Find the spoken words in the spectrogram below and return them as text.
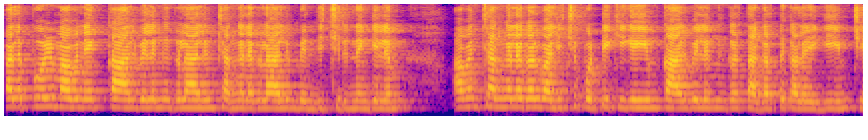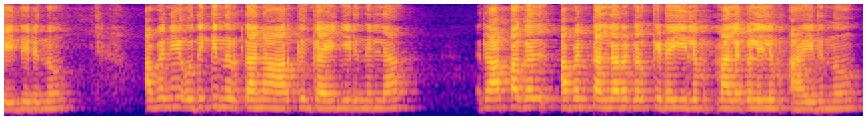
പലപ്പോഴും അവനെ കാൽവിലങ്ങുകളാലും ചങ്ങലകളാലും ബന്ധിച്ചിരുന്നെങ്കിലും അവൻ ചങ്ങലകൾ വലിച്ചു പൊട്ടിക്കുകയും കാൽവിലങ്ങുകൾ തകർത്ത് കളയുകയും ചെയ്തിരുന്നു. അവനെ ഒതുക്കി നിർത്താൻ ആർക്കും കഴിഞ്ഞിരുന്നില്ല. രാപ്പകൽ അവൻ കല്ലറകൾക്കിടയിലും മലകളിലും ആയിരുന്നു.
